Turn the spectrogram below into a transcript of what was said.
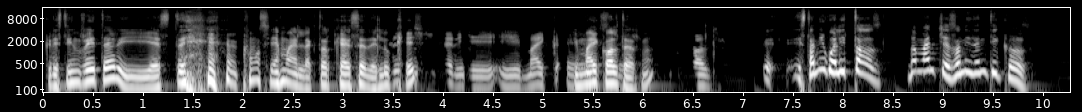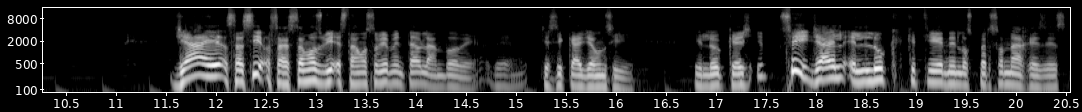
Christine Ritter y este, ¿cómo se llama el actor que hace de Luke Cage? Y, y Mike, y Mike eh, Colter, ¿no? Colter. Eh, están igualitos, no manches, son idénticos. Ya, eh, o sea, sí, o sea, estamos, estamos obviamente hablando de, de Jessica Jones y, y Luke Cage. Sí, ya el, el, look que tienen los personajes es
